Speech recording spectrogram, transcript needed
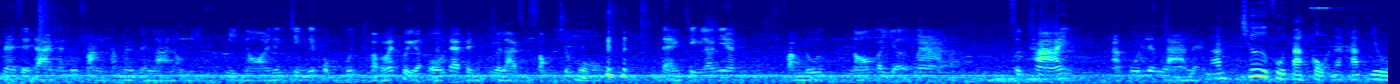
แม่เสียดายท่านผู้ฟังครับมันเวลาเรามีมีน้อยนะจริงๆที่ผมคุยสามารถคุยกับโอ๊ตได้เป็นเวลาสองชั่วโมง แต่จริงๆแล้วเนี่ยความรู้น้องก็เยอะมาก สุดท้ายอะพูดเรื่องร้านเลยร้านชื่อฟูตาโกะนะครับ อยู่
